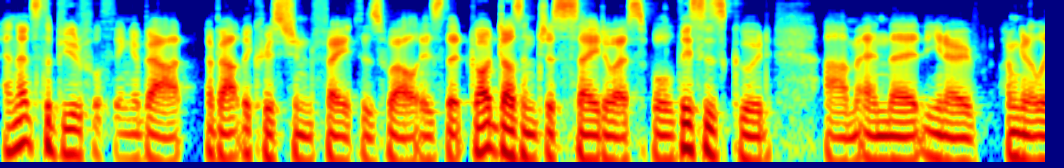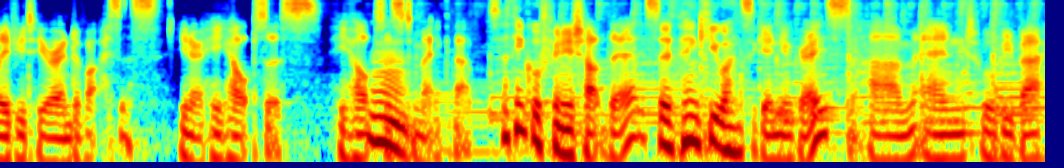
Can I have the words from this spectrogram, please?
And that's the beautiful thing about about the Christian faith as well is that God doesn't just say to us, "Well, this is good," um, and that you know I'm going to leave you to your own devices. You know, He helps us. He helps us to make that. So I think we'll finish up there. So thank you once again, Your Grace, um, and we'll be back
